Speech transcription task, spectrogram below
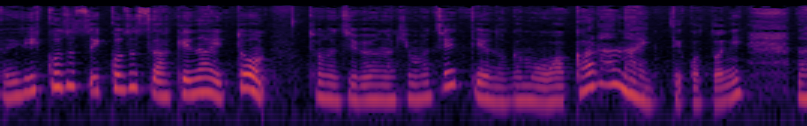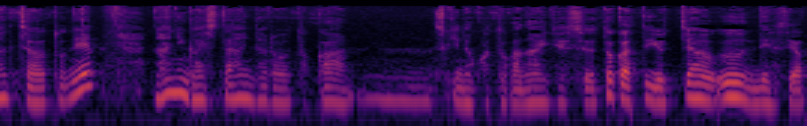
一個ずつ一個ずつ開けないとその自分の気持ちっていうのがもうわからないってことになっちゃうとね何がしたいんだろうとかうん好きなことがないですとかって言っちゃうんですよ。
